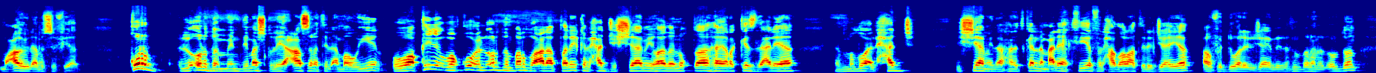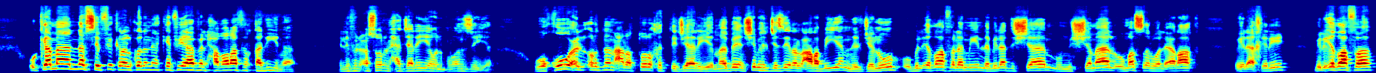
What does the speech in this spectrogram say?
معاويه بن أبي سفيان. قرب الأردن من دمشق اللي هي عاصمة الأمويين ووقوع الأردن برضه على طريق الحج الشامي وهذا نقطة هاي ركز لي عليها موضوع الحج الشامي اللي رح نتكلم عليها كثير في الحضارات اللي جاية أو في الدول اللي جاية اللي تنضمن الأردن. وكمان نفس الفكرة اللي كنا نحكي فيها في الحضارات القديمة اللي في العصور الحجرية والبرونزية. وقوع الأردن على الطرق التجارية ما بين شبه الجزيرة العربية من الجنوب وبالإضافة لمين؟ لبلاد الشام ومن الشمال ومصر والعراق وإلى آخره. بالإضافة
